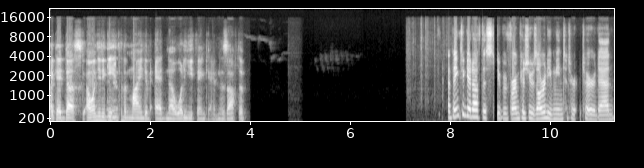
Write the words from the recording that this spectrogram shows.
okay, Dusk. I want you to get into the mind of Edna. What do you think Edna's after? I think to get off this stupid farm because she was already mean to her, to her dad.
